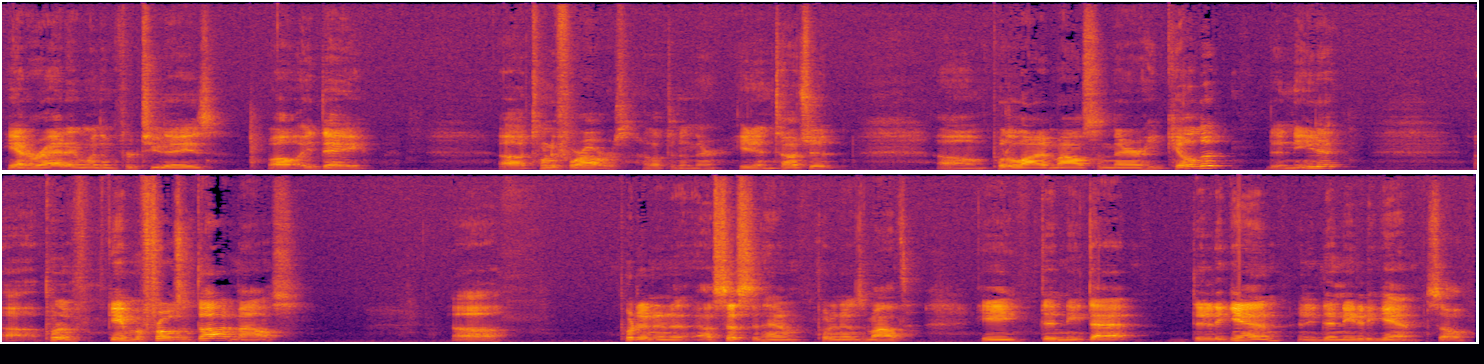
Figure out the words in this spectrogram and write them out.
He had a rat in with him for two days well, a day, uh, 24 hours. I left it in there. He didn't touch it. Um, put a live mouse in there. He killed it. Didn't eat it. Uh, put a gave him a frozen thawed mouse. Uh, put it in, a, assisted him. Put it in his mouth. He didn't eat that. Did it again, and he didn't eat it again. So,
